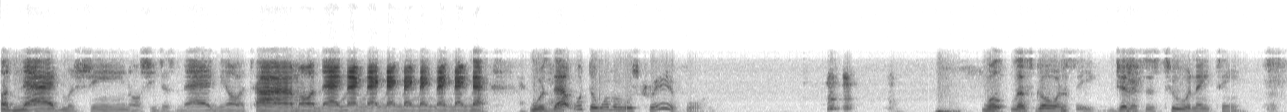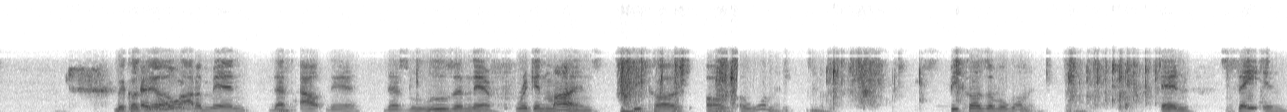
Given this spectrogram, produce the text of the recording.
a nag machine. Oh, she just nagged me all the time. Oh, nag, nag, nag, nag, nag, nag, nag, nag, nag. Was that what the woman was created for? Mm-mm. Well, let's go and see Genesis two and eighteen. Because there are a lot of men that's mm-hmm. out there that's losing their freaking minds because of a woman. Because of a woman. And Satan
